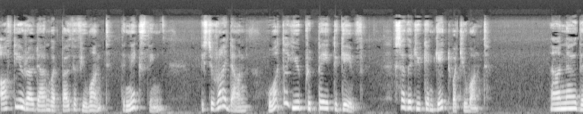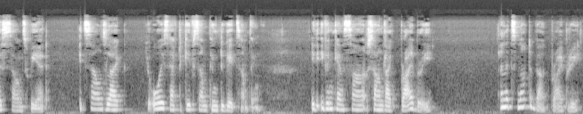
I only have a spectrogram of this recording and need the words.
After you wrote down what both of you want, the next thing is to write down what are you prepared to give so that you can get what you want. Now, I know this sounds weird. It sounds like you always have to give something to get something. It even can so- sound like bribery. And it's not about bribery,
